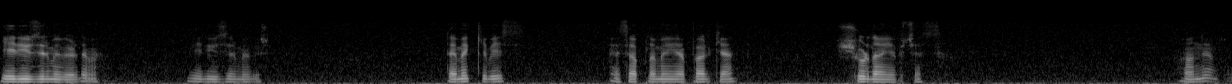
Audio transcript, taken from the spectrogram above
721 değil mi? 721. Demek ki biz hesaplamayı yaparken şuradan yapacağız. Anlıyor musunuz?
